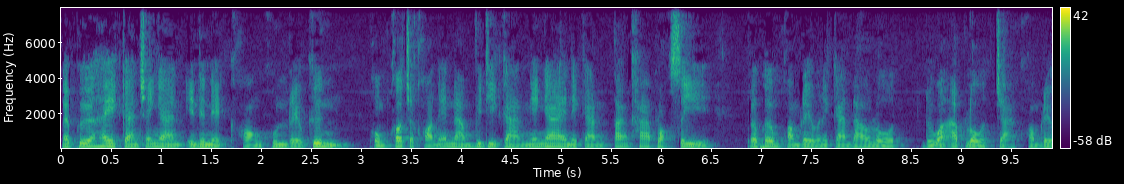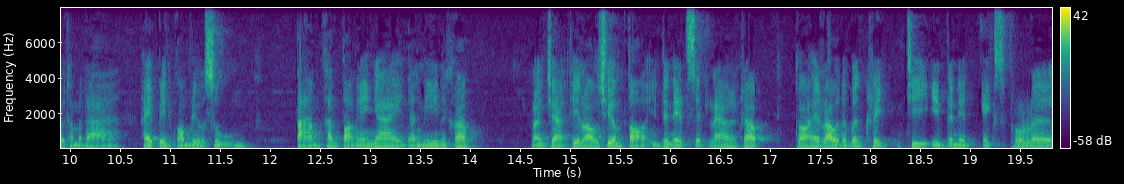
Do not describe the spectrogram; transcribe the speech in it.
และเพื่อให้การใช้งานอินเทอร์เน็ตของคุณเร็วขึ้น ผมก็จะขอแนะนำวิธีการง่าย ๆ ในการตั้งค่า proxy เพื่อเพิ่มความเร็วในการดาวน์โหลด หรือว่าอัปโหลดจากความเร็วธรรมดา ให้เป็นความเร็วสูง ตามขั้นตอนง่าย ๆ ดังนี้นะครับ หลังจากที่เราเชื่อมต่ออินเทอร์เน็ตเสร็จแล้วนะครับ ก็ให้เราดับเบิลคลิกที่ Internet Explorer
